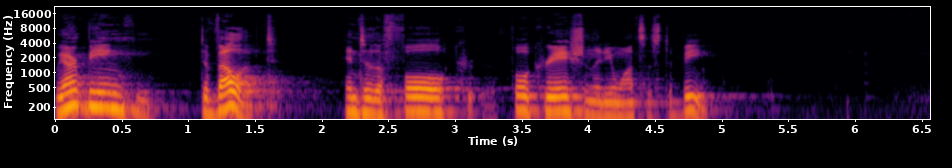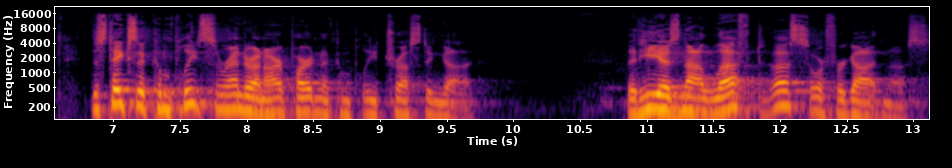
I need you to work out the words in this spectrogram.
we aren't being developed into the full, full creation that He wants us to be. This takes a complete surrender on our part and a complete trust in God that He has not left us or forgotten us.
